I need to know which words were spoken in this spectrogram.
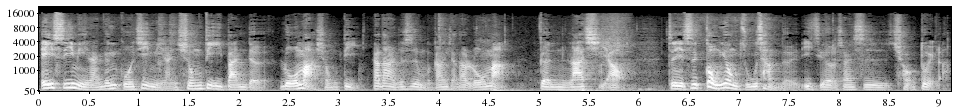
AC 米兰跟国际米兰兄弟一般的罗马兄弟，那当然就是我们刚刚讲到罗马跟拉齐奥，这也是共用主场的一个算是球队啦。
